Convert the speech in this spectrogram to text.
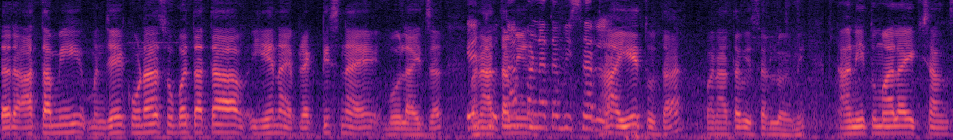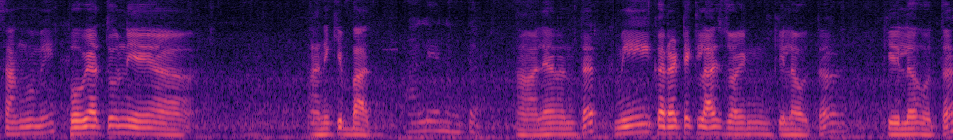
तर आता मी म्हणजे कोणासोबत आता हे नाही प्रॅक्टिस नाही बोलायचं. पण आता मी पण आता विसरला. हा येत होता पण आता विसरलोय मी. आणि तुम्हाला एक सांग सांगू मी. गोव्यातून ये- अं, आणि की बाद. आले नंतर हा, आल्यानंतर मी कराटे क्लास जॉईन केलं होतं केलं होतं.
